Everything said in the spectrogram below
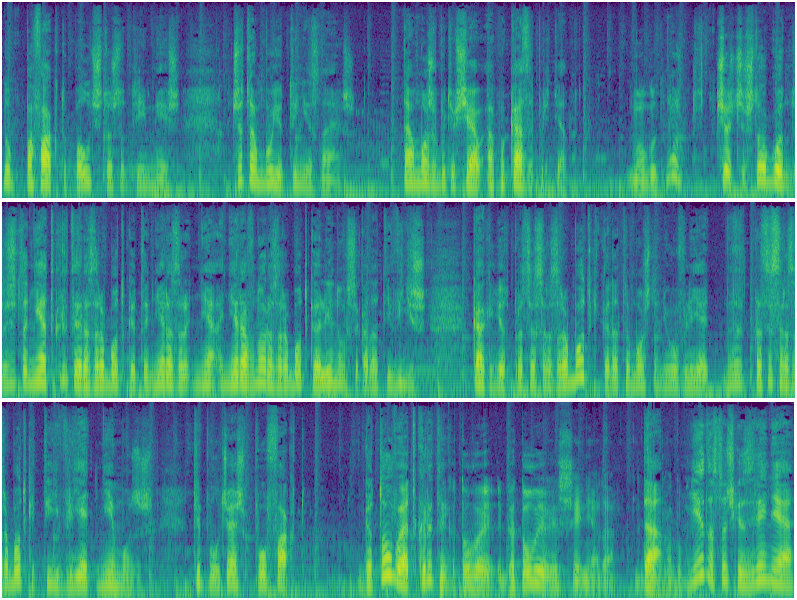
ну, по факту получишь то, что ты имеешь. Что там будет, ты не знаешь. Там, может быть, вообще АПК запретят. Могут. Ну, что, что угодно. То есть это не открытая разработка, это не, разра... не, не равно разработка Linux, когда ты видишь, как идет процесс разработки, когда ты можешь на него влиять. На этот процесс разработки ты влиять не можешь. Ты получаешь по факту. Готовые, открытые. Готовые, готовые решения, да. Да. И это с точки зрения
